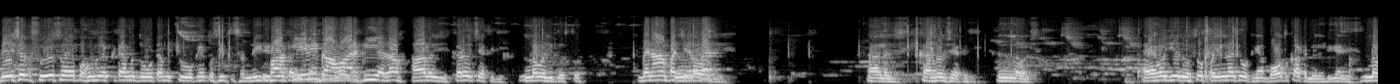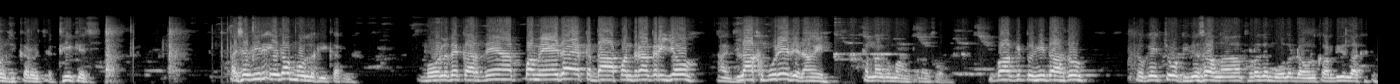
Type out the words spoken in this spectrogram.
ਬੇਸ਼ੱਕ ਸੂਏ ਸੋਏ ਪਹੂ ਨੂੰ ਇੱਕ ਟਾਈਮ ਦੋ ਟਾਈਮ ਚੋ ਕੇ ਤੁਸੀਂ ਤਸੱਲੀ ਜਿਹੜੀ ਬਾਕੀ ਇਹ ਵੀ ਗਾਵਾਂ ਵਰਗੀ ਆ ਲਓ। ਆ ਲਓ ਜੀ ਕਰੋ ਚੈੱਕ ਜੀ। ਲਓ ਜੀ ਦੋਸਤੋ। ਬਿਨਾ ਬੱਚੇ ਦਾ ਆ ਲਓ ਜੀ ਕਰ ਲਓ ਚੈੱਕ ਜੀ। ਲਓ ਜੀ। ਇਹੋ ਜਿਹੇ ਦੋਸਤੋ ਪਹਿਲਾਂ ਝੋਟੀਆਂ ਬਹੁਤ ਘੱਟ ਮਿਲਦੀਆਂ ਜੀ। ਲਓ ਜੀ ਕਰੋ ਚੈੱਕ ਠੀਕ ਹੈ ਜੀ। ਅੱਛਾ ਵੀਰ ਇਹਦਾ ਮੁੱਲ ਕੀ ਕਰਨਾ? ਮੁੱਲ ਤੇ ਕਰਦੇ ਆ ਭਾਵੇਂ ਇਹਦਾ ਇੱਕ 10 15 ਕਰੀ ਜਾਓ। ਲੱਖ ਪੂਰੇ ਦੇ ਦਾਂਗੇ। ਕਿੰਨਾ ਕੁ ਮਾਨਤਾ ਸੋਲ ਬਾਕੀ ਤੁਸੀਂ ਦੱਸ ਦਿਓ। ਕਿਉਂਕਿ ਝੋਟੀ ਦੇ ਹਿਸਾਬ ਨਾਲ ਥੋੜਾ ਜਿਹਾ ਮੁੱਲ ਡਾਊਨ ਕਰ ਦਈਏ ਲੱਖ ਚ।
